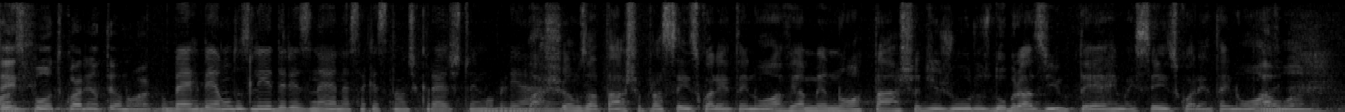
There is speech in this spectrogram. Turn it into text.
6,49. O BRB é um dos líderes né, nessa questão de crédito imobiliário. Baixamos a taxa para 6,49, é a menor taxa de juros do Brasil, TR mais 6,49. Ao ano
